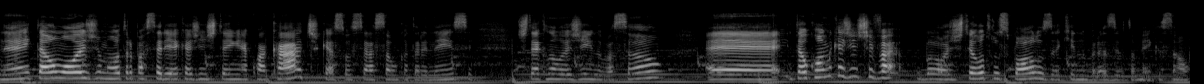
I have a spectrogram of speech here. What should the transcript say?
Né? Então, hoje, uma outra parceria que a gente tem é com a CAT, que é a Associação Catarinense de Tecnologia e Inovação. É, então, como que a gente vai... Bom, a gente tem outros polos aqui no Brasil também que são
